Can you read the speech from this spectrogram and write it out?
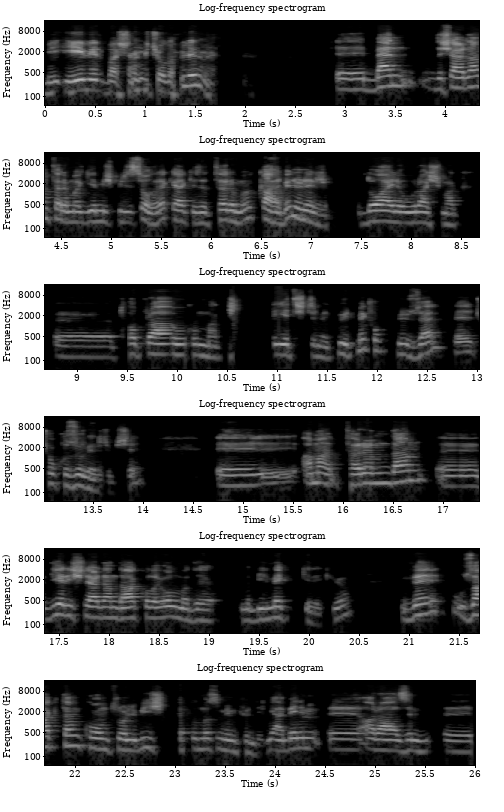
bir iyi bir başlangıç olabilir mi? Ee, ben dışarıdan tarıma girmiş birisi olarak herkese tarımı kalben öneririm. Doğayla uğraşmak, e, toprağa dokunmak, yetiştirmek, büyütmek çok güzel ve çok huzur verici bir şey. Ee, ama tarımdan e, diğer işlerden daha kolay olmadığını bilmek gerekiyor. Ve uzaktan kontrollü bir iş yapılması mümkün değil. Yani benim e, arazim e,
